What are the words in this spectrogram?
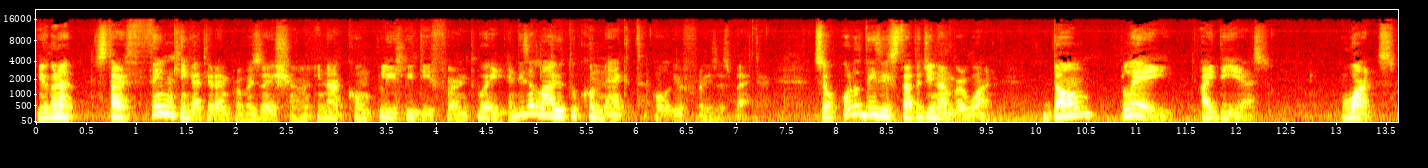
you're going to start thinking at your improvisation in a completely different way. And this allows you to connect all your phrases better. So all of this is strategy number one. Don't play ideas once.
